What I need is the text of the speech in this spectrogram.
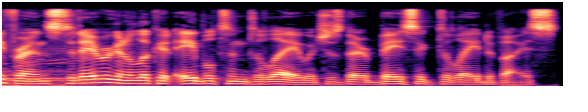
Hey friends, today we're going to look at Ableton Delay, which is their basic delay device.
